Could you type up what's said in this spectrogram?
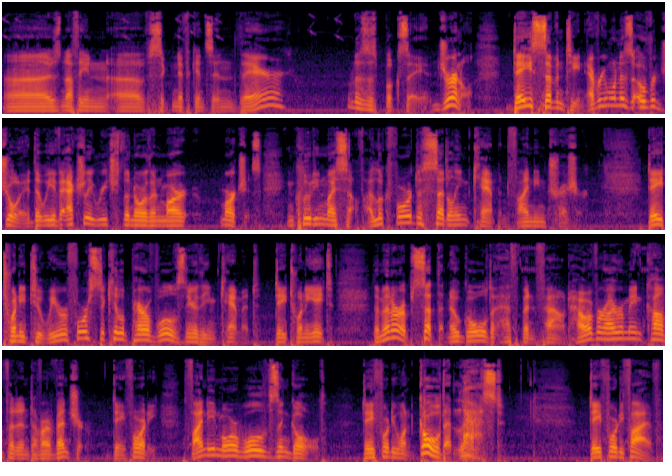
Uh, there's nothing of significance in there. What does this book say? Journal. Day 17. Everyone is overjoyed that we have actually reached the northern mar marches, including myself. I look forward to settling camp and finding treasure. Day 22. We were forced to kill a pair of wolves near the encampment. Day 28. The men are upset that no gold hath been found. However, I remain confident of our venture. Day 40. Finding more wolves and gold. Day 41. Gold at last! Day 45.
